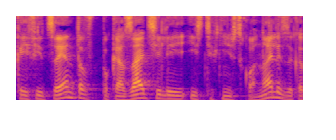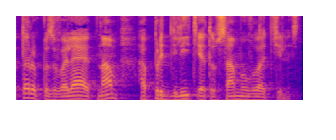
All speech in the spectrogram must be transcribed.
коэффициентов, показателей из технического анализа, которые позволяют нам определить эту самую волатильность.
